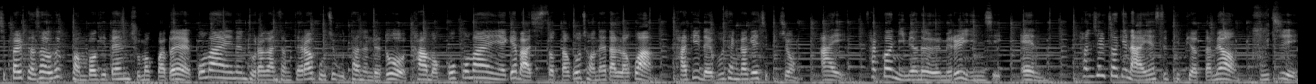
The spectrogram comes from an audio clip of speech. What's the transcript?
짓밟혀서 흙 범벅이 된 주먹밥을 꼬마아이는 돌아간 상태라 보지 못하는데도 다 먹고 꼬마아이에게 맛있었다고 전해달라고 함. 자기 내부 생각에 집중. I. 사건 이면의 의미를 인식. N. 현실적인 ISTP였다면 굳이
